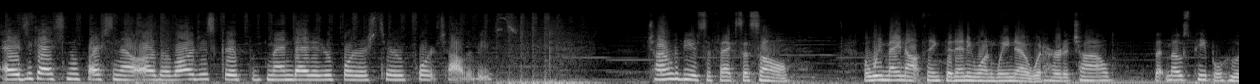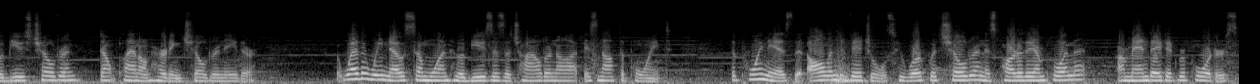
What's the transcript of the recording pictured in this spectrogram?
Educational personnel are the largest group of mandated reporters to report child abuse. Child abuse affects us all. We may not think that anyone we know would hurt a child, but most people who abuse children don't plan on hurting children either. But whether we know someone who abuses a child or not is not the point. The point is that all individuals who work with children as part of their employment are mandated reporters.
